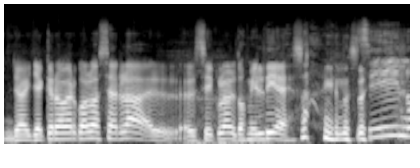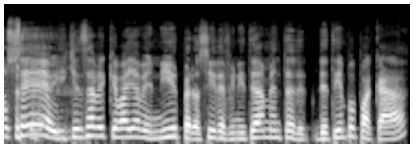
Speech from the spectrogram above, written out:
ya, ya quiero ver cuál va a ser la- el, el ciclo del 2010 ¿sabes? no sé Sí, no sé, y quién sabe qué vaya a venir, pero sí, definitivamente de, de tiempo para acá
